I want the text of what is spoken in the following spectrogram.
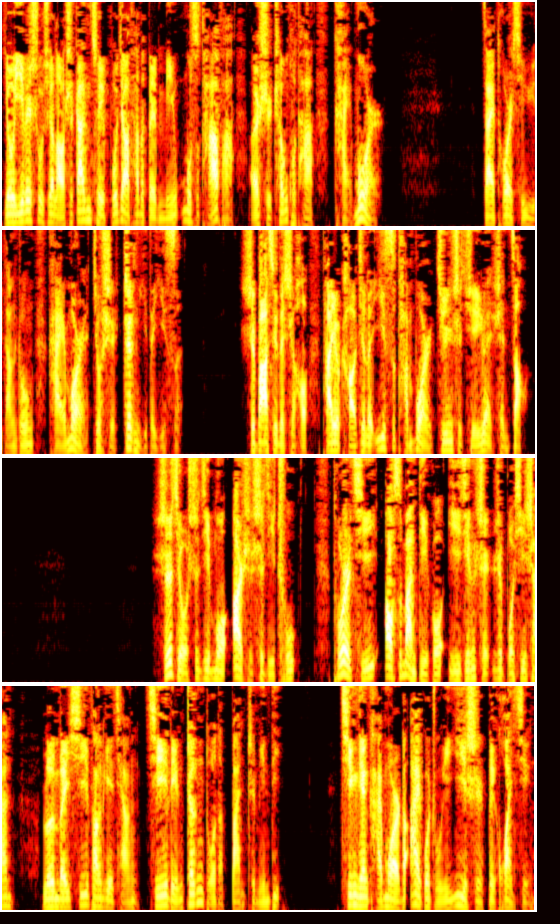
有一位数学老师干脆不叫他的本名穆斯塔法，而是称呼他凯莫尔。在土耳其语当中，凯莫尔就是正义的意思。十八岁的时候，他又考进了伊斯坦布尔军事学院深造。十九世纪末二十世纪初，土耳其奥斯曼帝国已经是日薄西山，沦为西方列强欺凌争夺的半殖民地。青年凯莫尔的爱国主义意识被唤醒。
